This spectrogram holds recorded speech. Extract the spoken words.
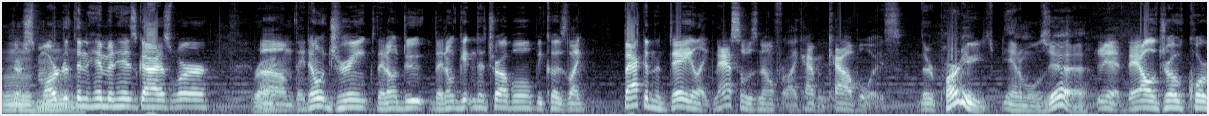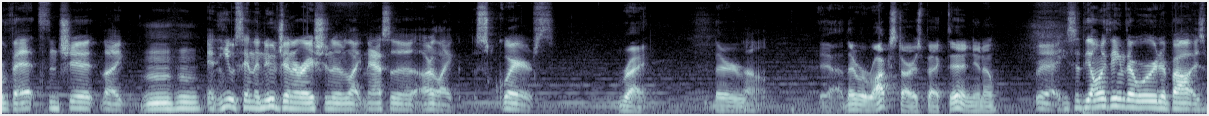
They're smarter than him and his guys were. Right. Um, they don't drink. They don't do. They don't get into trouble because like back in the day, like NASA was known for like having cowboys. They're party animals, yeah. Yeah, they all drove Corvettes and shit. Like, mm-hmm. and he was saying the new generation of like NASA are like squares. Right. They're Oh. yeah, they were rock stars back then, you know. Yeah, he said the only thing they're worried about is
